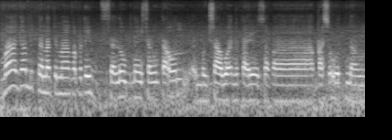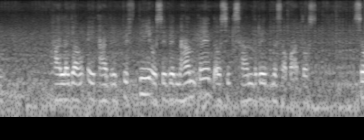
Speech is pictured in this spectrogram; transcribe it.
magamit na natin mga kapatid sa loob ng isang taon. Magsawa na tayo sa kasuot ng halagang 850 o 700 o 600 na sapatos. So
